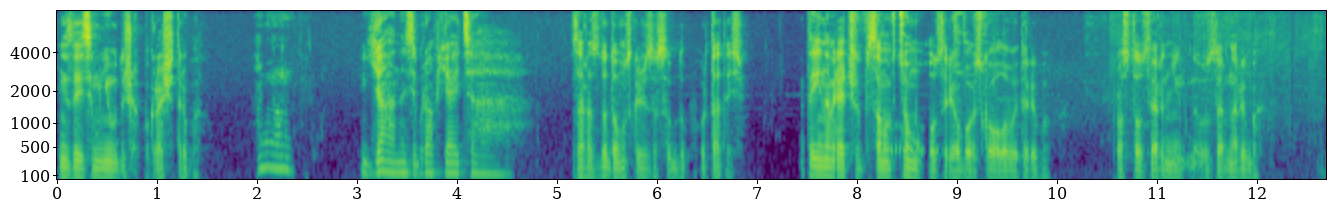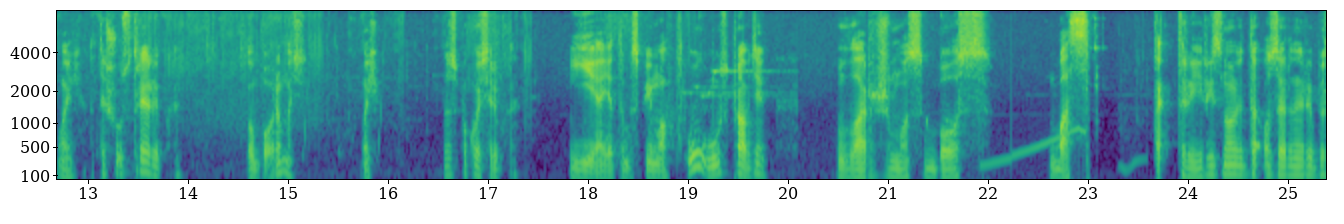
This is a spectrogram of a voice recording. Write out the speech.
Мені здається, мені удочка покраще треба. Я не зібрав яйця. Зараз додому, скоріш за все, буду повертатись. Та і навряд чи саме в цьому озері обов'язково ловити рибу. Просто озерні, озерна риба. Ой, а ти шустря рибка. Поборемось? Ой. Заспокойся, рибка. Є, я тебе спіймав. У, справді. Ларжмос бос. Бас. Так, три різновида озерної риби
